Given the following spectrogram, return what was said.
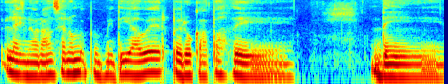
La ignorancia no me permitía ver, pero capaz de, de,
